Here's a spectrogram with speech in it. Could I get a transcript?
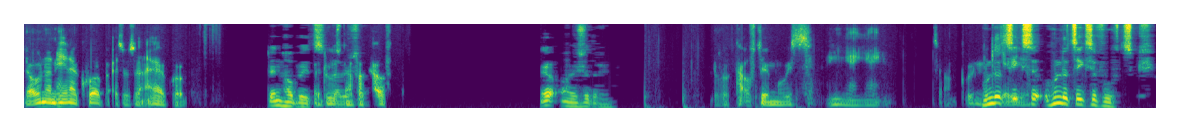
Ja, und einen Hähnerkorb, also so einen Eierkorb. Den habe ich Weil jetzt. du hast schon. verkauft. Ja, habe ich schon drin. Du verkaufst ja immer alles. Eieiei. So, einen guten 106, 156.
